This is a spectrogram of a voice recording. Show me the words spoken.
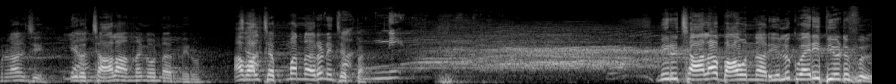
మృణాల్జీ ఈరోజు చాలా అందంగా ఉన్నారు మీరు ఆ వాళ్ళు చెప్పమన్నారు నేను చెప్పాను Ni- మీరు చాలా బాగున్నారు యు లుక్ వెరీ బ్యూటిఫుల్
